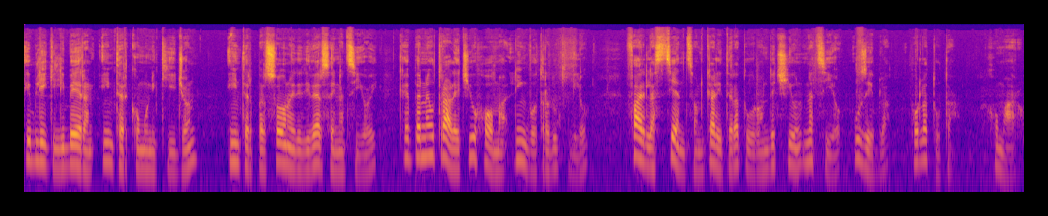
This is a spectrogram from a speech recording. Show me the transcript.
Ebligi liberan intercomunicigion, inter personoi de diversae nazioi, che per neutrale ciu homa lingvo traducilo, fare la scienzon ca literaturon de ciu nazio usebla por la tuta homaro.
